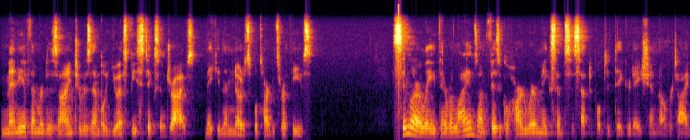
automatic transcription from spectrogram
Many of them are designed to resemble USB sticks and drives, making them noticeable targets for thieves. Similarly, their reliance on physical hardware makes them susceptible to degradation over time,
